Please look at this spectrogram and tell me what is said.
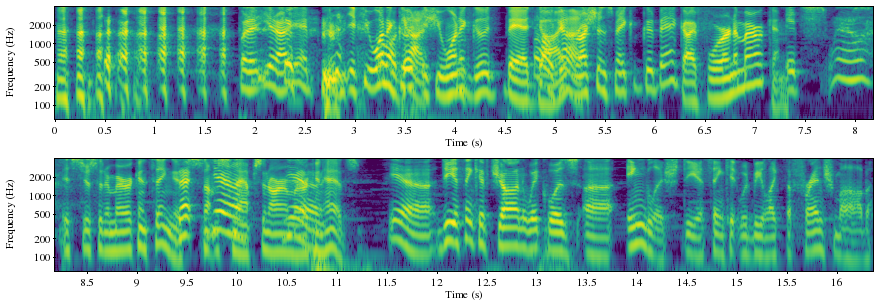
But you know, if you want Oh, a good, gosh. if you want a good bad Oh, guy, gosh. Russians make a good bad guy for an American. it's well, It's just an American thing. It's That- something yeah, snaps in our yeah. American heads. yeah. Do you think if John Wick was uh, English, do you think it would be like the French mob?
